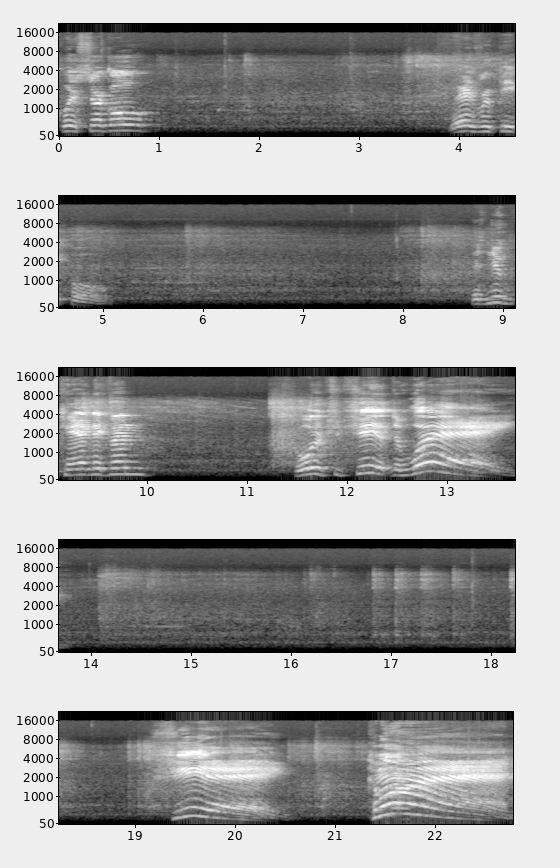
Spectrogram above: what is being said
Quarter circle. Where's root people? There's new mechanic, Nathan. Quarter to shit the way. Cheating! Come on!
